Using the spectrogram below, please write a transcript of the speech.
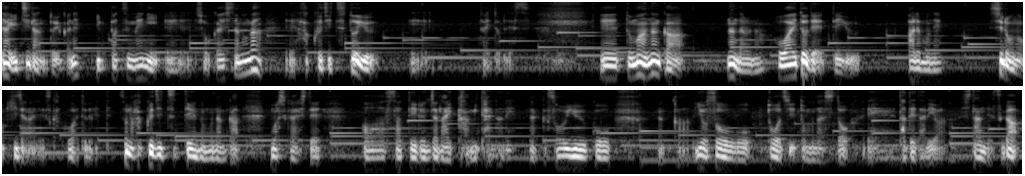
第1弾というかね一発目に、えー、紹介したのが「えー、白日」という、え、タイトルです。えっ、とまあなんかなんだろうなホワイトデーっていうあれもね白の日じゃないですかホワイトデーってその白日っていうのもなんかもしかして合わさっているんじゃないかみたいなねなんかそういうこうなんか予想を当時友達と、えー、立てたりはしたんですが、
